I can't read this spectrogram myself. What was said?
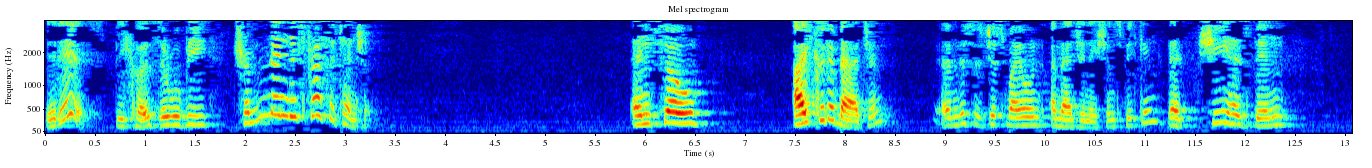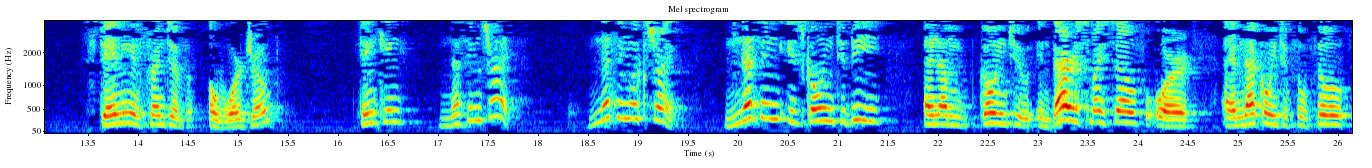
It is, because there will be tremendous press attention. And so, I could imagine, and this is just my own imagination speaking, that she has been standing in front of a wardrobe thinking, nothing's right. Nothing looks right. Nothing is going to be, and I'm going to embarrass myself, or I am not going to fulfill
